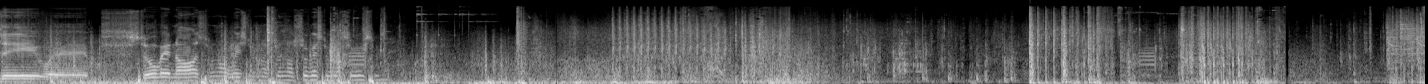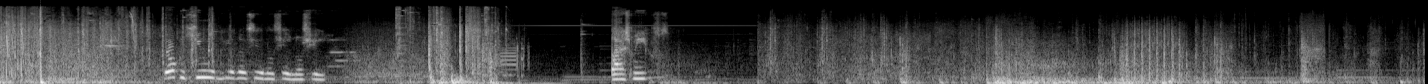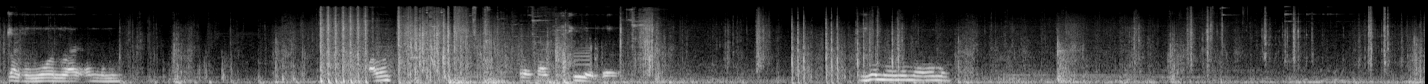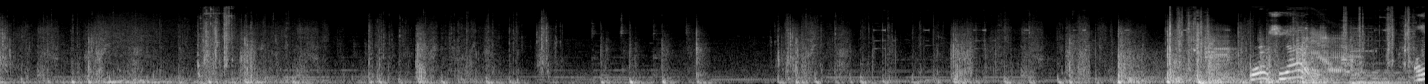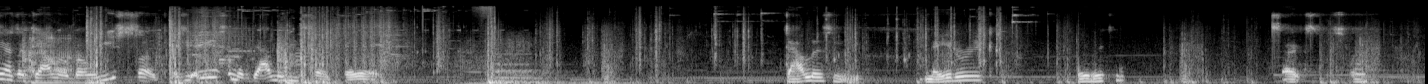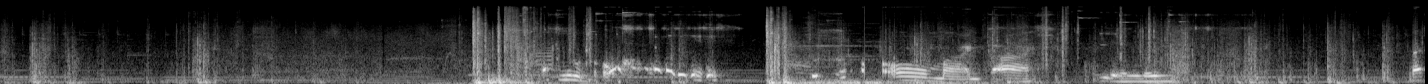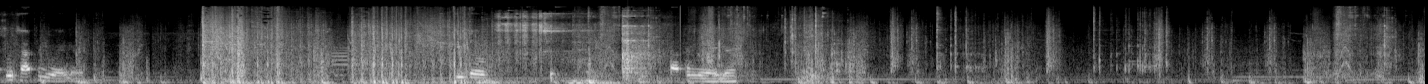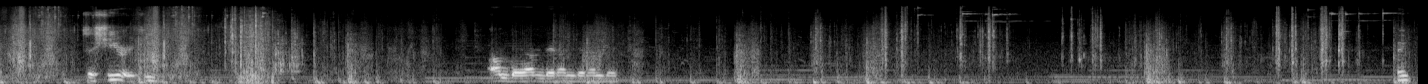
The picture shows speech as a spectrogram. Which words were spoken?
Sí, güey. Sube, no, es uno, güey, es uno, es uno, sube, sube, sube, sube. No, shield, yeah, no shield, no shield, no shield. Flash me. There's like one right under me. Follow? I like I see it there. One more, one more, one more. Where's he at? Oh, he has a gallo, bro. You suck. If you ain't from the gallo, you suck, bro. Dallas and Naderick? Naderick? Sucks. So. That's a little. oh my gosh. You didn't. That's what's happening right now. See the happening right now. It's a she? I'm dead, I'm dead, I'm dead, I'm dead. Hey.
